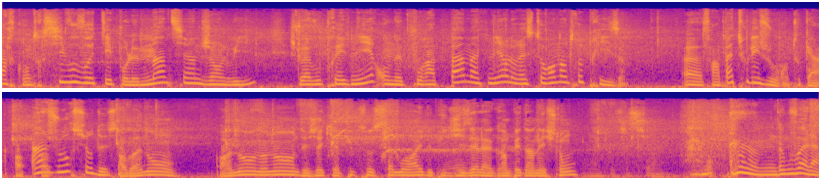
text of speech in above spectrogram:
Par contre, si vous votez pour le maintien de Jean-Louis, je dois vous prévenir, on ne pourra pas maintenir le restaurant d'entreprise. Euh, Enfin, pas tous les jours en tout cas. Oh, Un oh. jour sur deux. Oh bah non Oh non, non, non, déjà qu'il n'y a plus de sauce samouraï depuis que Gisèle a grimpé d'un échelon. donc voilà.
